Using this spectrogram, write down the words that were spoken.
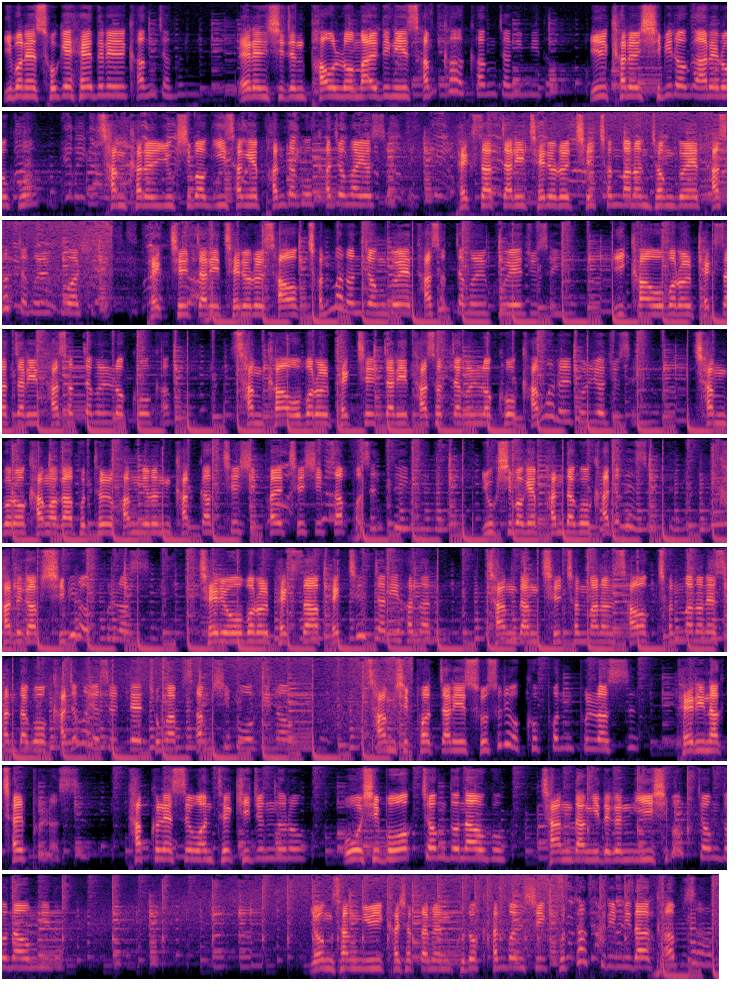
이번에 소개해드릴 강장은 LN 시즌 파울로 말디니 3카 강장입니다. 1카를 11억 아래로 구하고 3카를 60억 이상에 판다고 가정하였을 때 104짜리 재료를 7천만 원 정도의 5장을 구하시고 107짜리 재료를 4억 1천만 원 정도의 5장을 구해주세요. 2카 오버롤 104짜리 5장을 넣고 강화 3카 오버롤 107짜리 5장을 넣고 강화를 돌려주세요. 참고로 강화가 붙을 확률은 각각 78, 74%입니다. 60억에 판다고 가정했을 때 카드값 11억 플러스 재료 오버롤 104, 107짜리 하나를 장당 7천만 원, 4억 1천만 원에 산다고 가정하였을 때 종합 35억이 나옵니다. 30%짜리 수수료 쿠폰 플러스 대리 낙찰 플러스 탑클래스 원트 기준으로 55억 정도 나오고 장당 이득은 20억 정도 나옵니다. 영상 유익하셨다면 구독 한 번씩 부탁드립니다. 감사합니다.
